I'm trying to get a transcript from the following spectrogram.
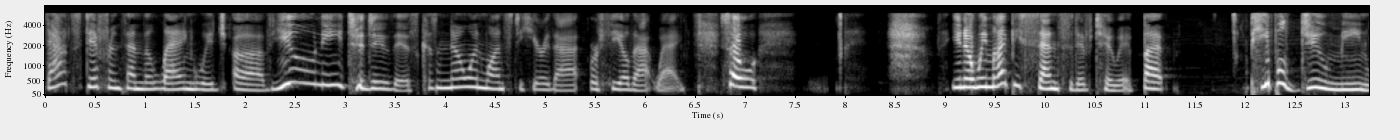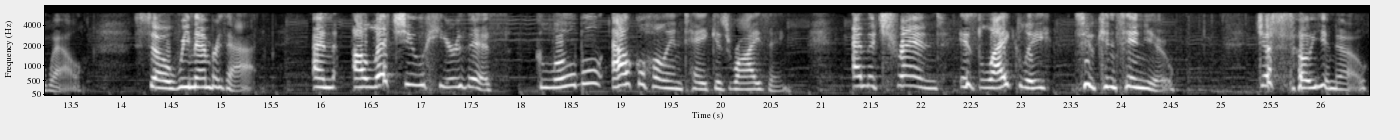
That's different than the language of, you need to do this, because no one wants to hear that or feel that way. So, you know, we might be sensitive to it, but people do mean well. So remember that. And I'll let you hear this. Global alcohol intake is rising and the trend is likely to continue. Just so you know.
